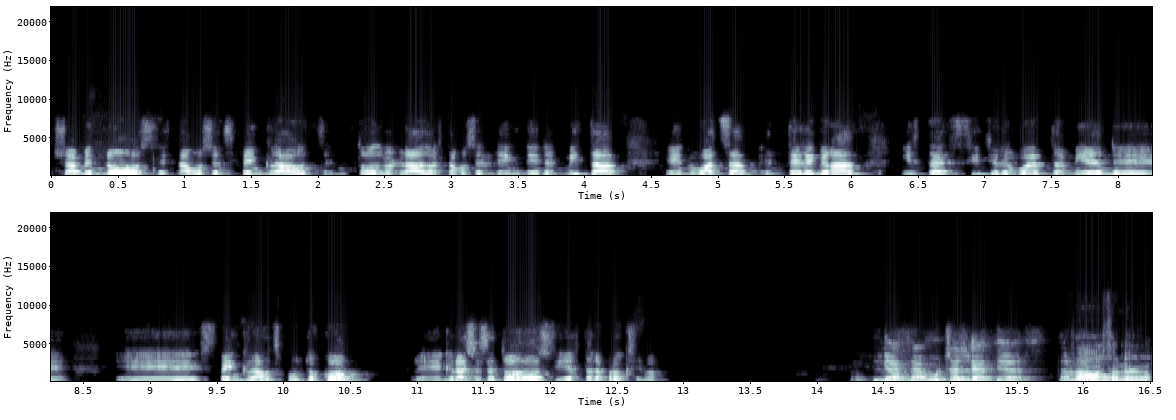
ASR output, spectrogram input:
llámenos, estamos en SpainCloud, en todos los lados, estamos en LinkedIn, en Meetup, en WhatsApp, en Telegram y está el sitio de web también, eh, eh, spainclouds.com. gracias a todos y hasta la próxima. Gracias, muchas gracias. Hasta luego. hasta luego.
